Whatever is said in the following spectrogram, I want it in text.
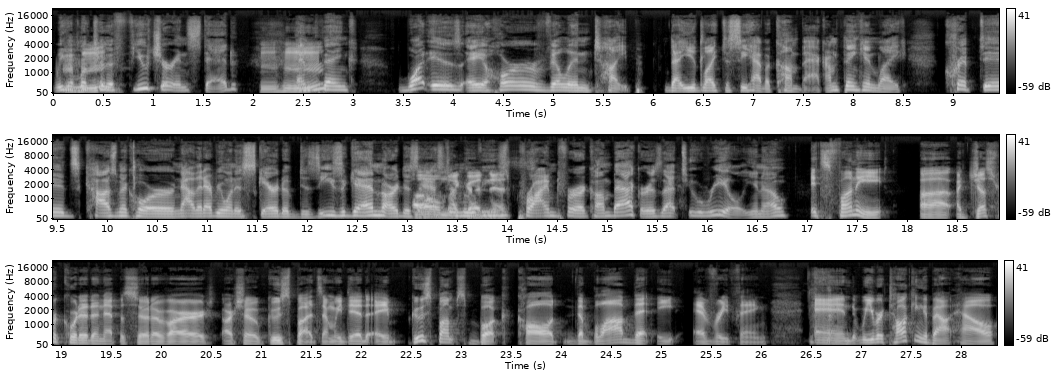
We could look to Mhm. the future instead hmm and think, what is a horror villain type that you'd like to see have a comeback? I'm thinking like cryptids, cosmic horror. Now that everyone is scared of disease again, are disaster Oh movies goodness. primed for a comeback, or is that too real? You know? it's funny. Uh, I just recorded an episode of our our show Goosebuds, and we did a Goosebumps book called "The Blob That Ate Everything," and we were talking about how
